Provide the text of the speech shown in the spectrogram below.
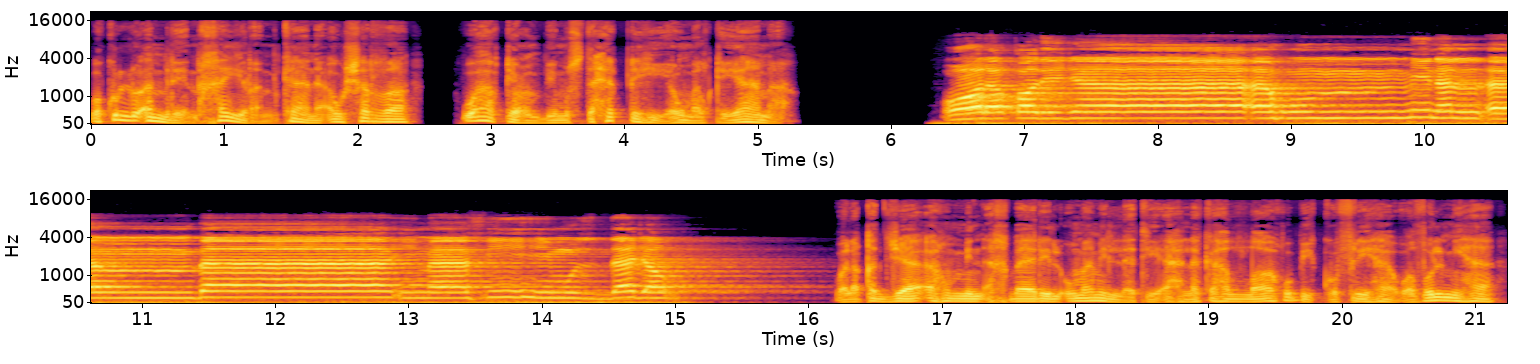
وكل أمر خيرا كان أو شرا واقع بمستحقه يوم القيامة. ولقد جاءهم من الانباء مزدجر ولقد جاءهم من أخبار الأمم التي أهلكها الله بكفرها وظلمها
